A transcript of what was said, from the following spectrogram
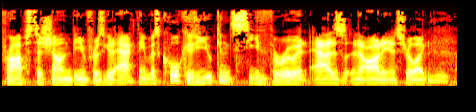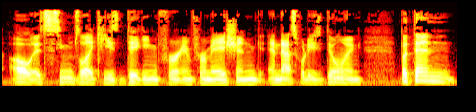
props to Sean Bean for his good acting. But it's cool because you can see through it as an audience. You're like, mm-hmm. oh, it seems like he's digging for information, and that's what he's doing. But then.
